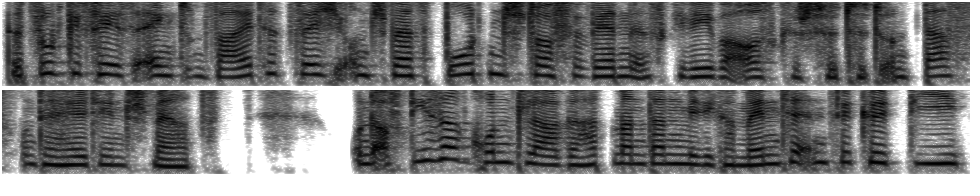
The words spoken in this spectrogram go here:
Das Blutgefäß engt und weitet sich und Schmerzbotenstoffe werden ins Gewebe ausgeschüttet und das unterhält den Schmerz. Und auf dieser Grundlage hat man dann Medikamente entwickelt, die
